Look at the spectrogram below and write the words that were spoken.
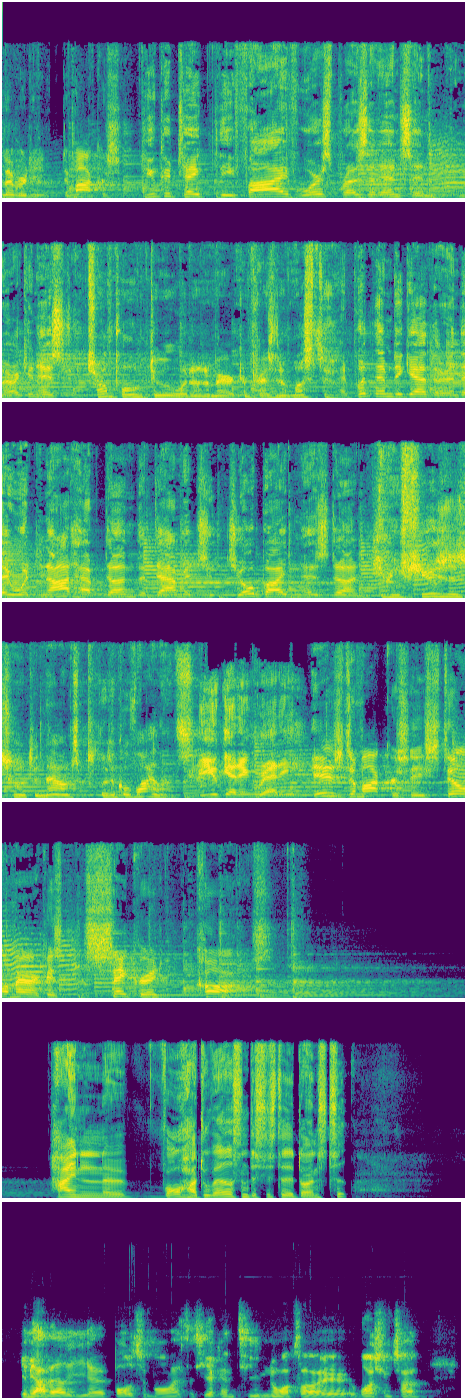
liberty, democracy. You could take the five worst presidents in American history Trump won't do what an American president must do. and put them together, and they would not have done the damage Joe Biden has done. He refuses to denounce political violence. Are you getting ready? Is democracy still America's sacred cause? Heinl, øh, hvor har du været sådan det sidste døgns tid? Jamen, jeg har været i uh, Baltimore, altså cirka en time nord for uh, Washington,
